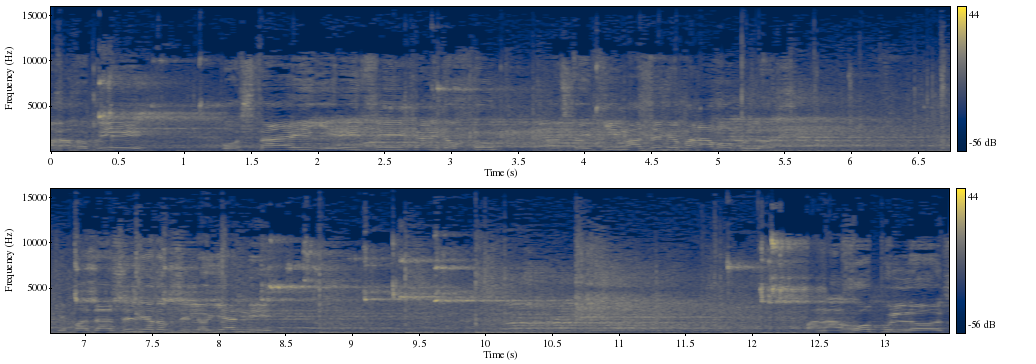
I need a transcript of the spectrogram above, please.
Αγαθοκλή. Ποστάρι, γυρίζει, κάνει το χουκ. Αστοχή, μαζεύει ο Παναγόπουλος. Και πανταζής για τον Ξυλογιάννη. Παναγόπουλος.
